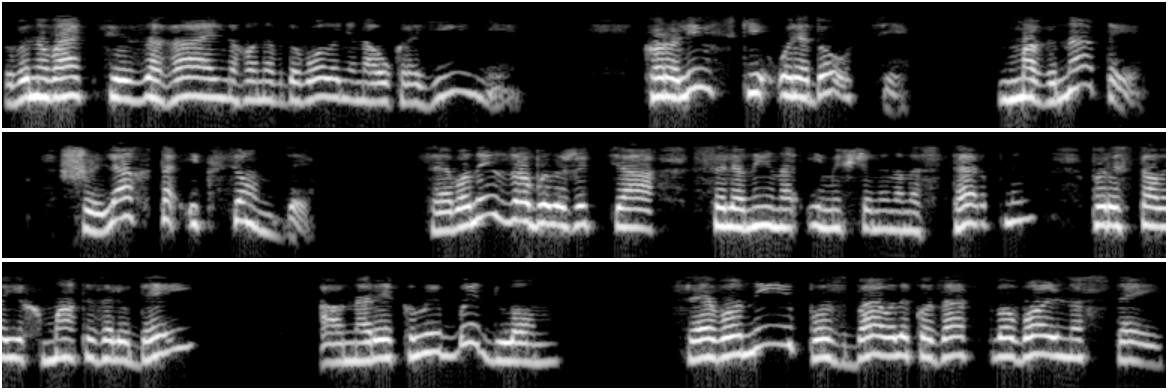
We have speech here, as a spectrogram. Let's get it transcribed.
Винуватці загального невдоволення на Україні, королівські урядовці, магнати, шляхта і ксьондзи. Це вони зробили життя селянина і міщанина нестерпним, перестали їх мати за людей а нарекли бидлом. Це вони позбавили козацтво вольностей,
